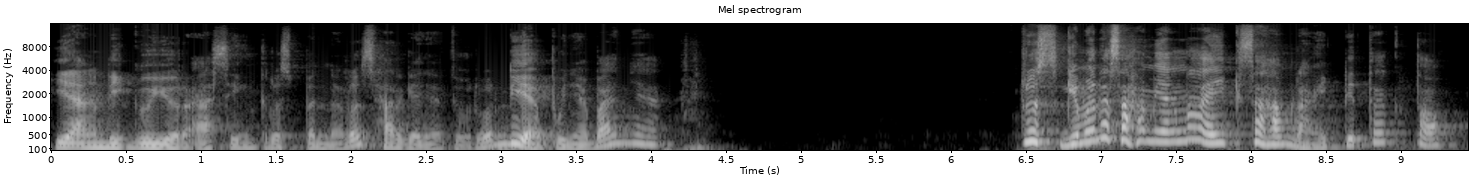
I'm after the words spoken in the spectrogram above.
yang diguyur asing terus penerus harganya turun, dia punya banyak. Terus gimana saham yang naik? Saham naik di TikTok.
